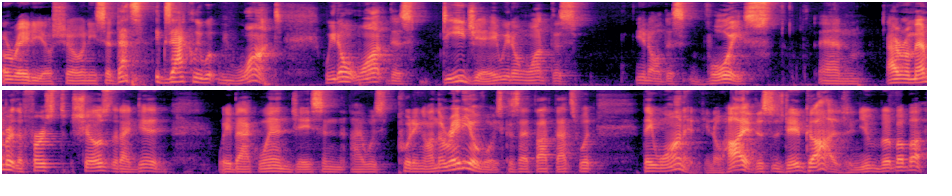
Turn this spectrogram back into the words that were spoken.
a radio show. And he said that's exactly what we want. We don't want this dj we don't want this you know this voice. And i remember the first shows that i did way back when, Jason, I was putting on the radio voice because I thought that's what they wanted. You know, hi, this is Dave Koz, and you blah blah blah.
